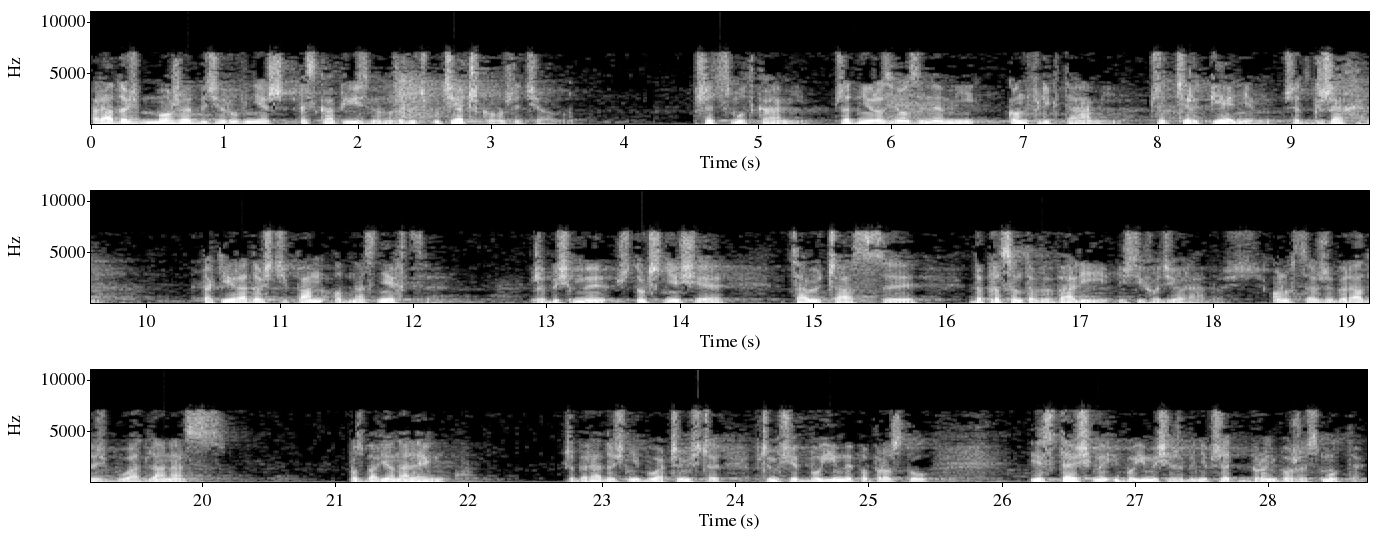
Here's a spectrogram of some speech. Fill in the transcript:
Radość może być również eskapizmem, może być ucieczką życiową. Przed smutkami, przed nierozwiązanymi konfliktami, przed cierpieniem, przed grzechem. Takiej radości Pan od nas nie chce, żebyśmy sztucznie się cały czas y, doprocentowywali, jeśli chodzi o radość. On chce, żeby radość była dla nas pozbawiona lęku. Żeby radość nie była czymś, w czym się boimy po prostu, jesteśmy i boimy się, żeby nie przyszedł, broń Boże, smutek.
